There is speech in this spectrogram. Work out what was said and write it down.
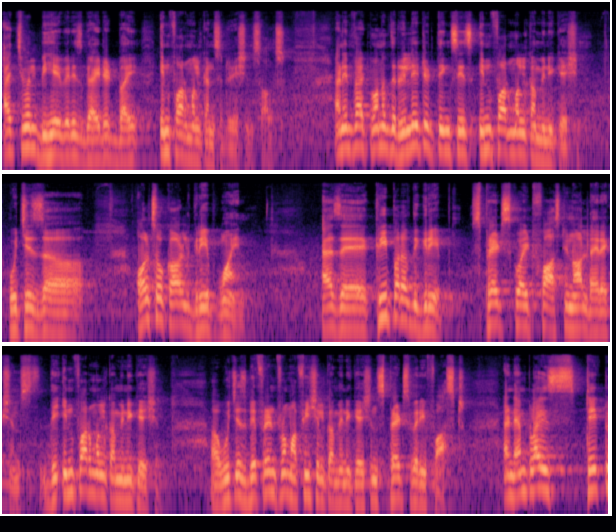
Actual behavior is guided by informal considerations also. And in fact, one of the related things is informal communication, which is uh, also called grapevine. As a creeper of the grape spreads quite fast in all directions, the informal communication, uh, which is different from official communication, spreads very fast and employees take to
